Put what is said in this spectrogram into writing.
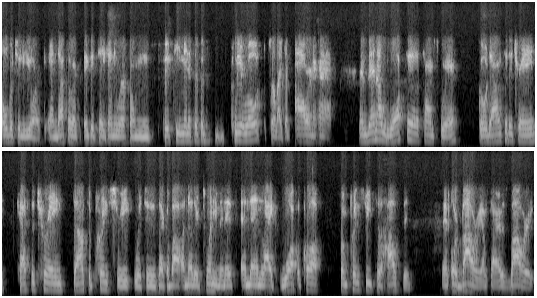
over to New York. And that's like, it could take anywhere from 15 minutes if it's clear road to like an hour and a half. And then I would walk to Times Square, go down to the train, catch the train down to Prince Street, which is like about another 20 minutes, and then like walk across from Prince Street to Houston and or Bowery. I'm sorry, it was Bowery.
